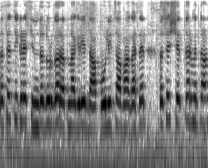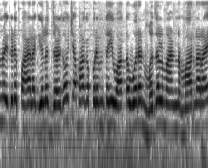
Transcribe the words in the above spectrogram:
तसेच इकडे सिंधुदुर्ग रत्नागिरी दापोलीचा भाग असेल. तसेच शेतकरी मित्रांनो इकडे पाहायला गेलं जळगावच्या भागापर्यंत हे वातावरण मजल मार मारणार आहे.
